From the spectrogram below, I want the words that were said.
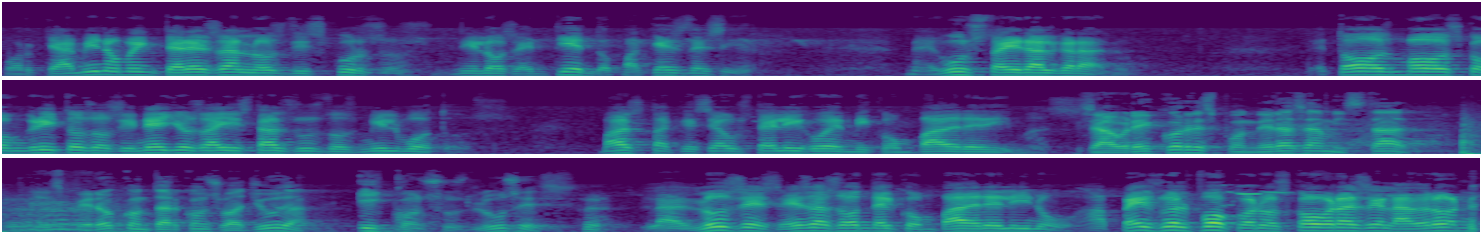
Porque a mí no me interesan los discursos, ni los entiendo, ¿para qué es decir? Me gusta ir al grano. De todos modos, con gritos o sin ellos, ahí están sus dos mil votos. Basta que sea usted el hijo de mi compadre Dimas. Sabré corresponder a esa amistad. Y espero contar con su ayuda y con sus luces. Las luces, esas son del compadre Lino. A peso el foco nos cobra ese ladrón.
